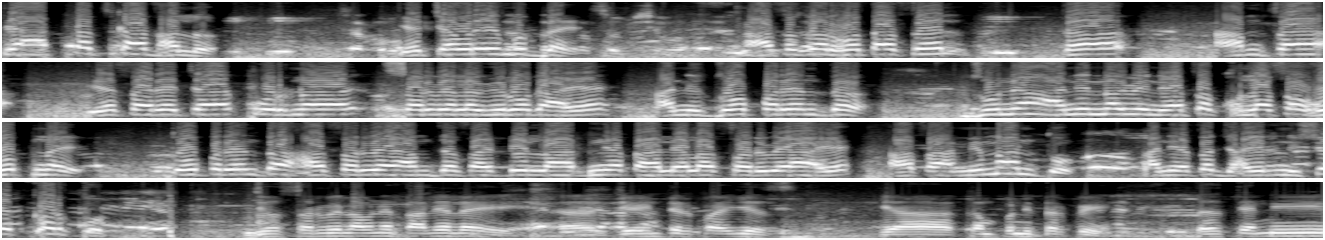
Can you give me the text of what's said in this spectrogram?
ते आताच का झालं? याच्यावरही मुद्दा आहे. असं जर होत असेल तर आमचा एस आर एच्या पूर्ण सर्वेला विरोध आहे आणि जोपर्यंत जुन्या आणि नवीन याचा खुलासा होत नाही तोपर्यंत हा सर्वे आमच्यासाठी लादण्यात आलेला सर्वे आहे असं आम्ही मानतो आणि याचा जाहीर निषेध करतो. जो सर्वे लावण्यात आलेला आहे जे एंटरप्राइजेस या कंपनीतर्फे. तर त्यांनी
